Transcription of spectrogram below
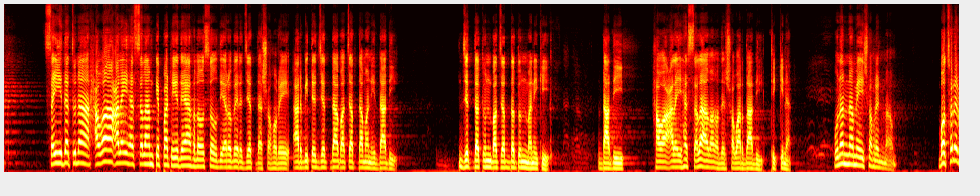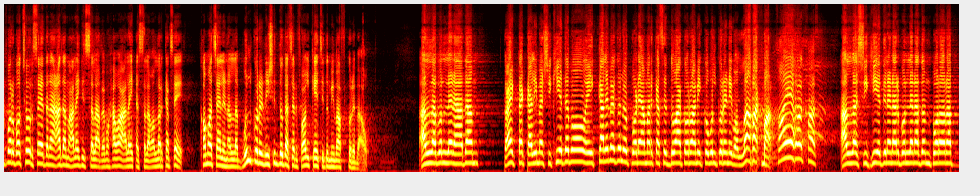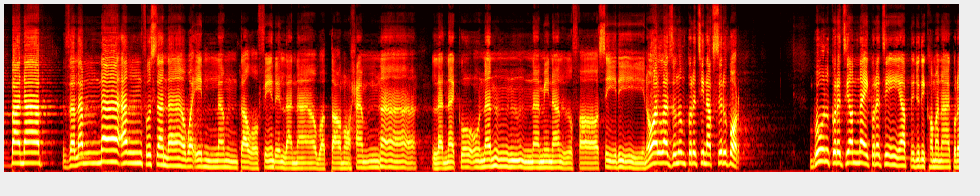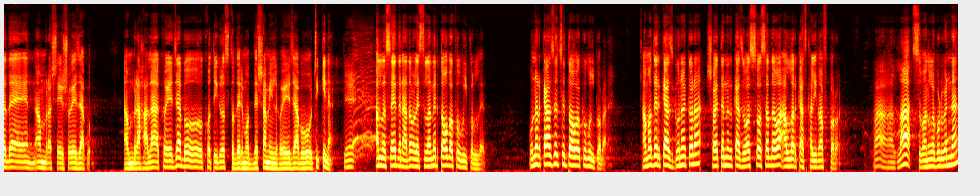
সৈয়দাতুনা হাওয়া আলাইহিস সালামকে পাঠিয়ে দেয়া হলো সৌদি আরবের জেদ্দা শহরে। আরবিতে জেদ্দা বা চাদ্দা মানে দাদি। জেদ্দাতুন বা জাদ্দাতুন মানে কি? দাদি। হাওয়া আলাইহাস সালাম আমাদের সবার দাদি, ঠিক কিনা? ওনার নামে এই শহরের নাম। বছরের পর বছর সৈয়দনা আদম আলাইহিস সালাম এবং হাওয়া আলাইহিস সালাম আল্লাহর কাছে ক্ষমা চাইলেন, আল্লাহ ভুল করে নিষিদ্ধ গাছের ফল খেয়েছি, তুমি মাফ করে দাও। আল্লাহ বললেন, আদম, কয়েকটা কালিমা শিখিয়ে দেব। এই কালিমাগুলো পড়ে আমার কাছে দোয়া করো, আমি কবুল করে নিব। আল্লাহ আকবার। আল্লাহ শিখিয়ে দিলেন আর বললেন আদম পর রব্বানা ظلمنا أنفسنا وإن لم تغفر لنا وترحمنا لنكونن من الخاسرين ও আল্লাহ জুলুম করেছি নাফসের উপর ভুল করেছি অন্যায় করেছি আপনি যদি ক্ষমা না করে দেন আমরা শেষ হয়ে যাব আমরা হালাক হয়ে যাব ক্ষতিগ্রস্তদের মধ্যে সামিল হয়ে যাব ঠিক কিনা আল্লাহ সাইদান আদম আলাহ ইসলামের তবা কবুল করলেন। ওনার কাজ হচ্ছে তবা কবুল করা। আমাদের কাজ গুণা করা শয়তানের কাজ ওয়াসা দেওয়া আল্লাহর কাজ খালি মাফ করা। আল্লাহ সুবান পড়বেন না?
